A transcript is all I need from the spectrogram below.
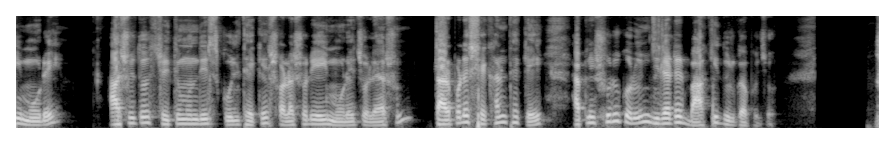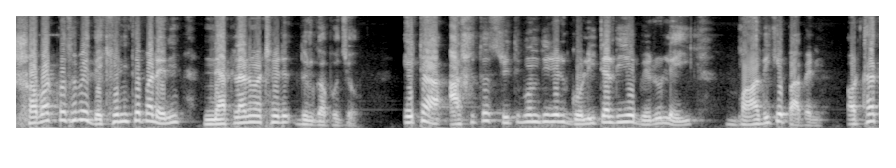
এই মোড়ে। আশুতোষ স্মৃতিমন্দির স্কুল থেকে সরাসরি এই মোড়ে চলে আসুন। তারপরে সেখান থেকে আপনি শুরু করুন জিরাটের বাকি দুর্গাপুজো। সবার প্রথমে দেখে নিতে পারেন ন্যাপলার মাঠের দুর্গাপুজো। এটা আশুতোষ স্মৃতি মন্দিরের গলিটা দিয়ে বেরোলেই বাঁদিকে পাবেন। অর্থাৎ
